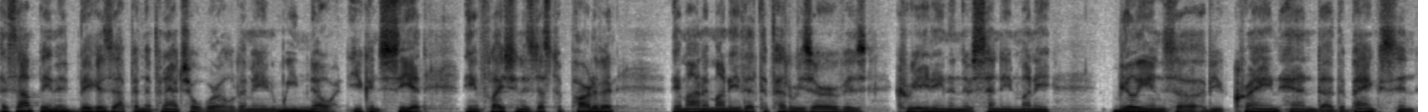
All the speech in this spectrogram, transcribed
Uh, something big is up in the financial world. I mean, we know it. You can see it. The inflation is just a part of it. The amount of money that the Federal Reserve is creating, and they're sending money, billions uh, of Ukraine, and uh, the banks in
